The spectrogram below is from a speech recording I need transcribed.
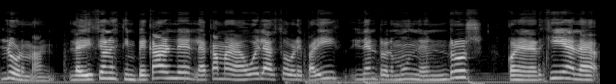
Lurman. La edición es impecable, la cámara vuela sobre París y dentro del mundo en Rouge con energía, la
